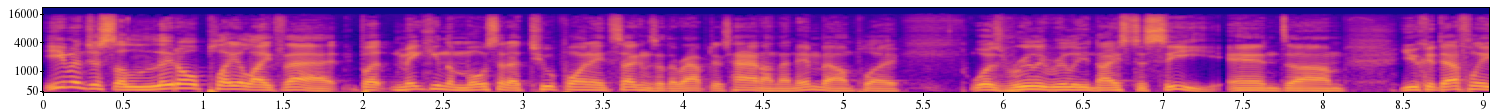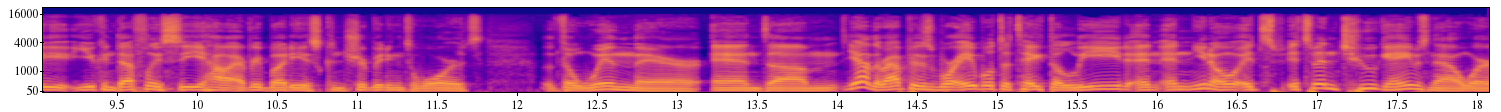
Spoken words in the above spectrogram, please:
Even just a little play like that, but making the most out of 2.8 seconds that the Raptors had on that inbound play was really really nice to see and um, you could definitely you can definitely see how everybody is contributing towards the win there. And um, yeah, the Raptors were able to take the lead. And and you know, it's it's been two games now where,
